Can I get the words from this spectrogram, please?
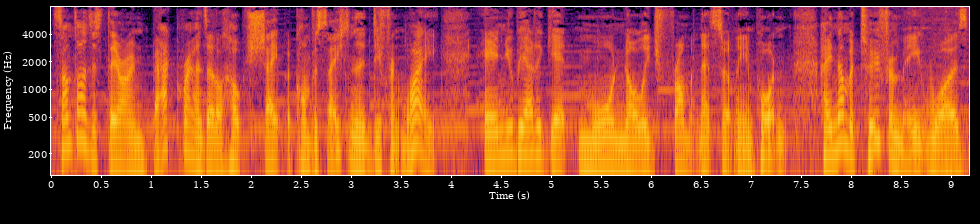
Sometimes it's their own backgrounds that'll help shape a conversation in a different way and you'll be able to get more knowledge from it. And that's certainly important. Hey, number two from me was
